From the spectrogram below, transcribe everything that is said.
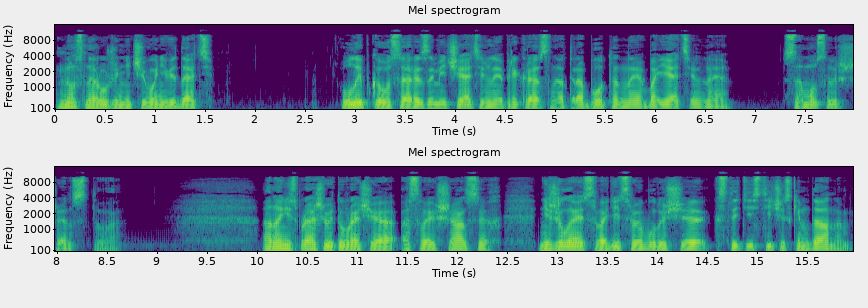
но снаружи ничего не видать. Улыбка у Сары замечательная, прекрасно отработанная, обаятельная. Само совершенство. Она не спрашивает у врача о своих шансах, не желает сводить свое будущее к статистическим данным.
